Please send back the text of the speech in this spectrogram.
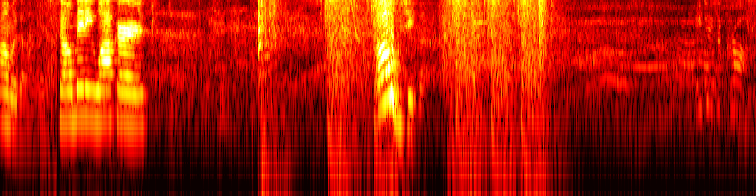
Oh my god, there's so many walkers. Oh, Jesus. AJ's across.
